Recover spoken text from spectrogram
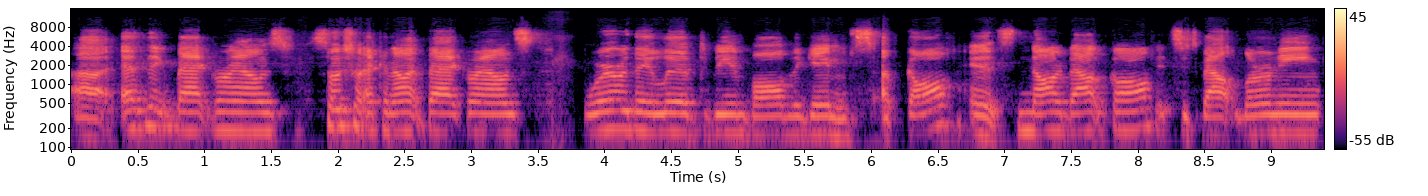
uh, ethnic backgrounds, socioeconomic backgrounds, wherever they live to be involved in the games of golf. And it's not about golf, it's about learning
